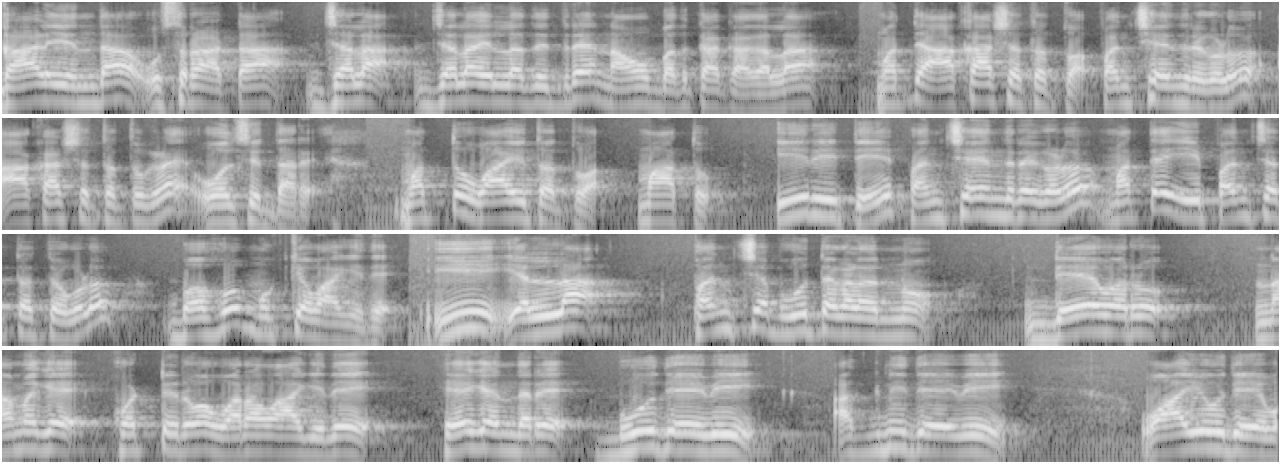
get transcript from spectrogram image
ಗಾಳಿಯಿಂದ ಉಸಿರಾಟ, ಜಲ ಜಲ ಇಲ್ಲದಿದ್ದರೆ ನಾವು ಬದುಕೋಕ್ಕಾಗಲ್ಲ. ಮತ್ತು ಆಕಾಶ ತತ್ವ, ಪಂಚೇಂದ್ರಿಯಗಳು ಆಕಾಶ ತತ್ವಗಳೇ ಹೋಲಿಸಿದ್ದಾರೆ. ಮತ್ತು ವಾಯು ತತ್ವ, ಮಾತು. ಈ ರೀತಿ ಪಂಚೇಂದ್ರಿಯಗಳು ಮತ್ತು ಈ ಪಂಚತತ್ವಗಳು ಬಹು ಮುಖ್ಯವಾಗಿದೆ. ಈ ಎಲ್ಲ ಪಂಚಭೂತಗಳನ್ನು ದೇವರು ನಮಗೆ ಕೊಟ್ಟಿರುವ ವರವಾಗಿದೆ. ಹೇಗೆಂದರೆ ಭೂದೇವಿ, ಅಗ್ನಿದೇವಿ, ವಾಯುದೇವ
